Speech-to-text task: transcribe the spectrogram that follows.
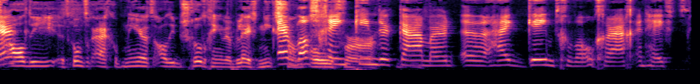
dat al die, het komt er eigenlijk op neer dat al die beschuldigingen, daar bleef niks Er van was over. geen kinderkamer. eh, hij gamet gewoon graag en heeft.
